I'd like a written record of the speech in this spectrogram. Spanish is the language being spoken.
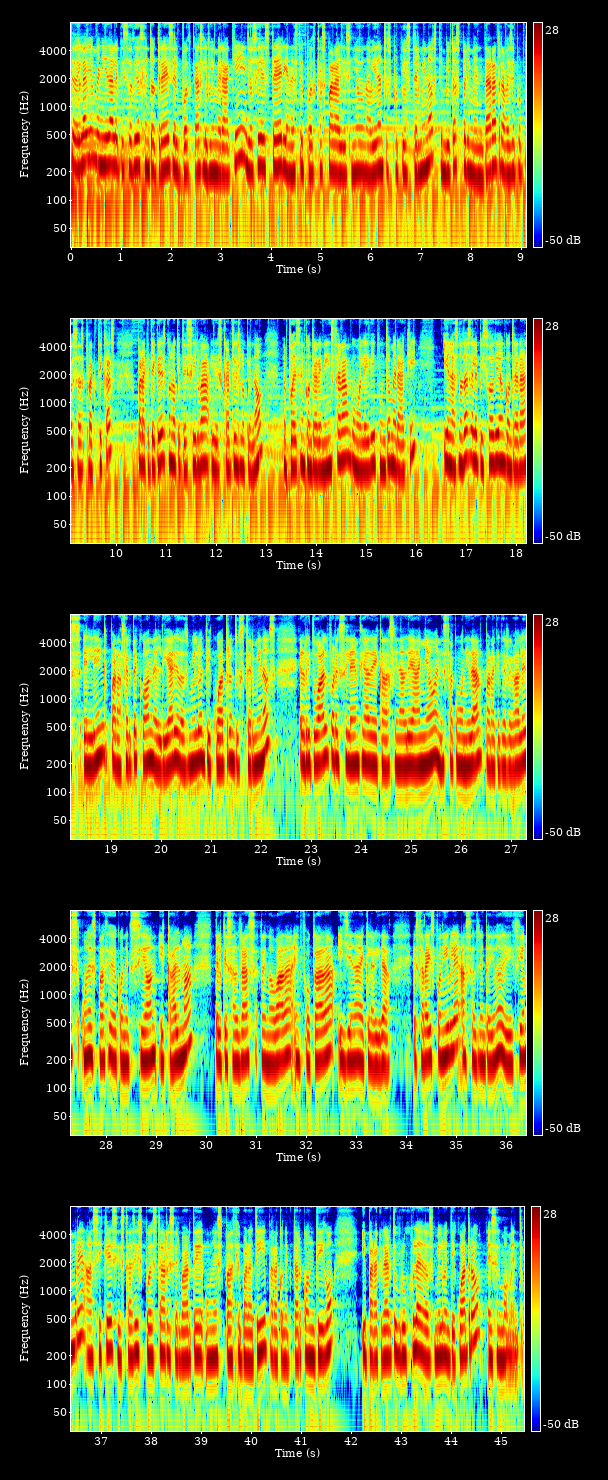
Te doy la bienvenida al episodio 103 del podcast Living Meraki. Yo soy Esther y en este podcast para el diseño de una vida en tus propios términos te invito a experimentar a través de propuestas prácticas para que te quedes con lo que te sirva y descartes lo que no. Me puedes encontrar en Instagram como lady.meraki y en las notas del episodio encontrarás el link para hacerte con el diario 2024 en tus términos, el ritual por excelencia de cada final de año en esta comunidad para que te regales un espacio de conexión y calma del que saldrás renovada, enfocada y llena de claridad. Estará disponible hasta el 31 de diciembre, así que si estás dispuesta a reservarte un espacio para ti, para conectar contigo y para crear tu brújula de 2024, es el momento.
